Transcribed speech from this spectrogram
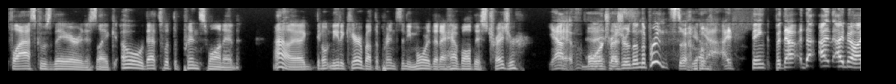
flask was there and it's like oh that's what the prince wanted. I, I don't need to care about the prince anymore that i have all this treasure yeah, have more uh, treasure than the prince. So Yeah. yeah. I think, but that, that I, I know, I,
